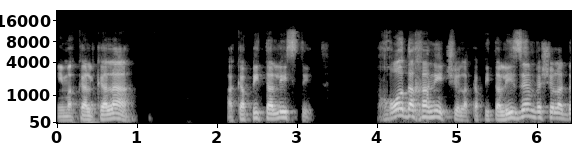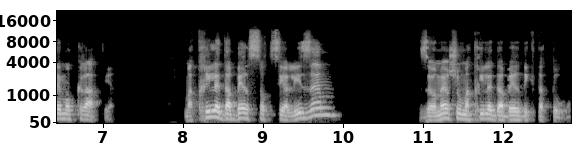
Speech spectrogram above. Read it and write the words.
עם הכלכלה הקפיטליסטית, חוד החנית של הקפיטליזם ושל הדמוקרטיה, מתחיל לדבר סוציאליזם, זה אומר שהוא מתחיל לדבר דיקטטורה.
